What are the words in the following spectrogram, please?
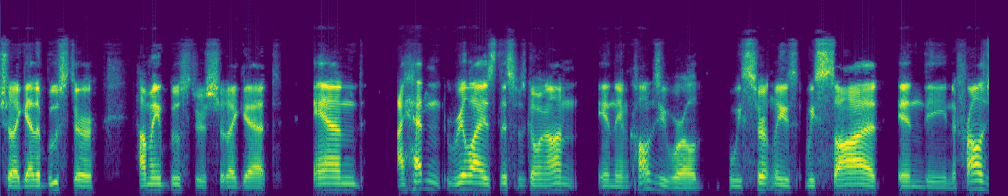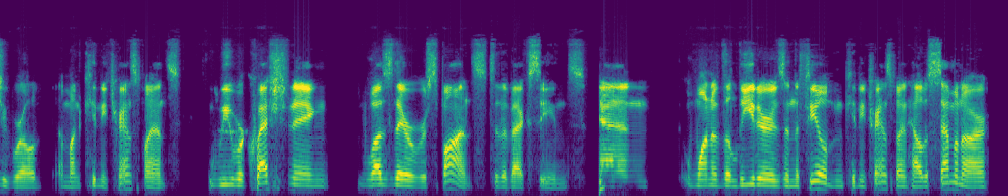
should I get a booster? How many boosters should I get? And I hadn't realized this was going on in the oncology world. We certainly we saw it in the nephrology world among kidney transplants. We were questioning was there a response to the vaccines? And one of the leaders in the field in kidney transplant held a seminar,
